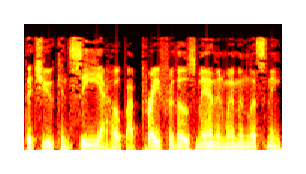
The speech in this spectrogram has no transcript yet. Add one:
that you can see. I hope I pray for those men and women listening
